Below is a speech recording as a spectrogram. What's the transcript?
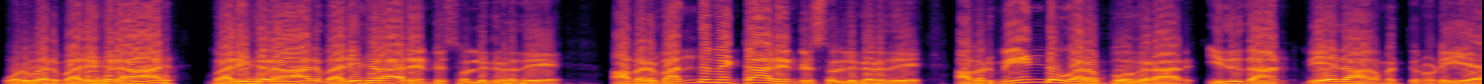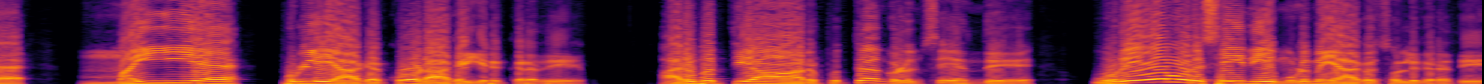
ஒருவர் வருகிறார் வருகிறார் வருகிறார் என்று சொல்லுகிறது. அவர் வந்து விட்டார் என்று சொல்லுகிறது. அவர் மீண்டும் வரப்போகிறார். இதுதான் வேதாகமத்தினுடைய மைய புள்ளியாக கோடாக இருக்கிறது. அறுபத்தி ஆறு புத்தகங்களும் சேர்ந்து ஒரே ஒரு செய்தியை முழுமையாக சொல்லுகிறது.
